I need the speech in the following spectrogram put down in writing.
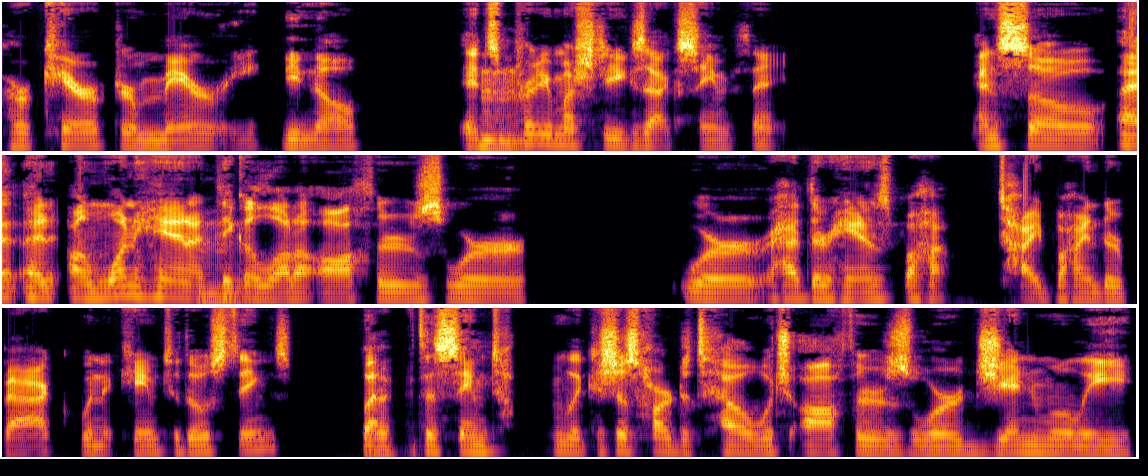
her character marry. You know, it's Hmm. pretty much the exact same thing. And so, and, on one hand, I think Hmm. a lot of authors were were had their hands behind, tied behind their back when it came to those things. But Right. at the same time, like it's just hard to tell which authors were genuinely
